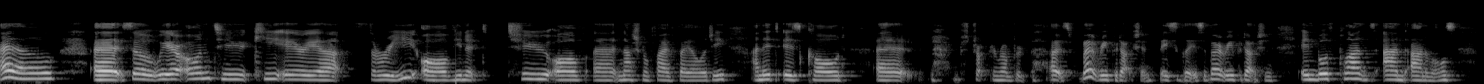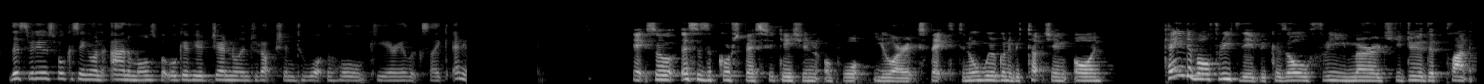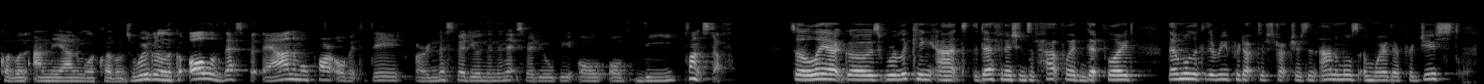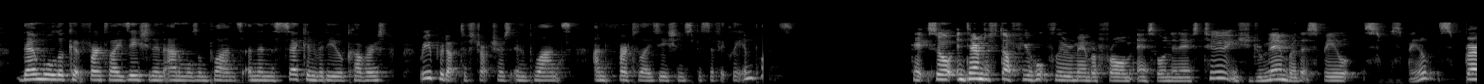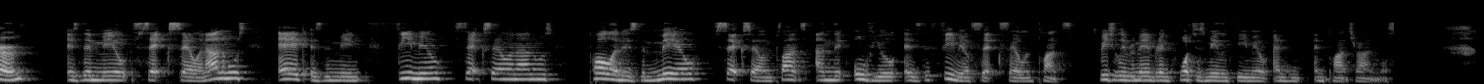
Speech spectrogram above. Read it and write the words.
Hello. Uh, so we are on to key area three of unit two of uh, National 5 Biology, and it is called uh, structure and uh, it's about reproduction, basically. It's about reproduction in both plants and animals. This video is focusing on animals, but we'll give you a general introduction to what the whole key area looks like anyway. Okay, so this is a course specification of what you are expected to know. We're going to be touching on kind of all three today because all three merge. You do the plant equivalent and the animal equivalent. So we're going to look at all of this, but the animal part of it today, or in this video, and then the next video will be all of the plant stuff. So the layout goes, we're looking at the definitions of haploid and diploid, then we'll look at the reproductive structures in animals and where they're produced, then we'll look at fertilization in animals and plants, and then the second video covers reproductive structures in plants and fertilization specifically in plants. Okay, so in terms of stuff you hopefully remember from S1 and S2, you should remember that spale, spale, sperm is the male sex cell in animals, egg is the main female sex cell in animals, pollen is the male sex cell in plants, and the ovule is the female sex cell in plants. It's basically remembering what is male and female in, in plants or animals.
